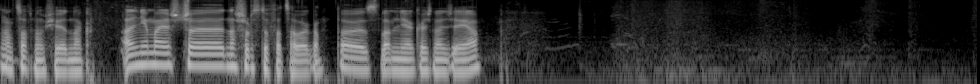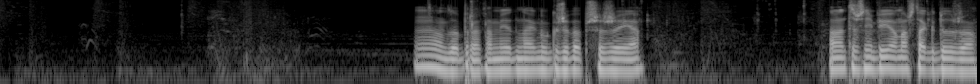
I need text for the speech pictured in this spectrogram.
No, cofnął się jednak. Ale nie ma jeszcze na całego. To jest dla mnie jakaś nadzieja. No dobra, tam jednego grzyba przeżyje. One też nie biją aż tak dużo.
